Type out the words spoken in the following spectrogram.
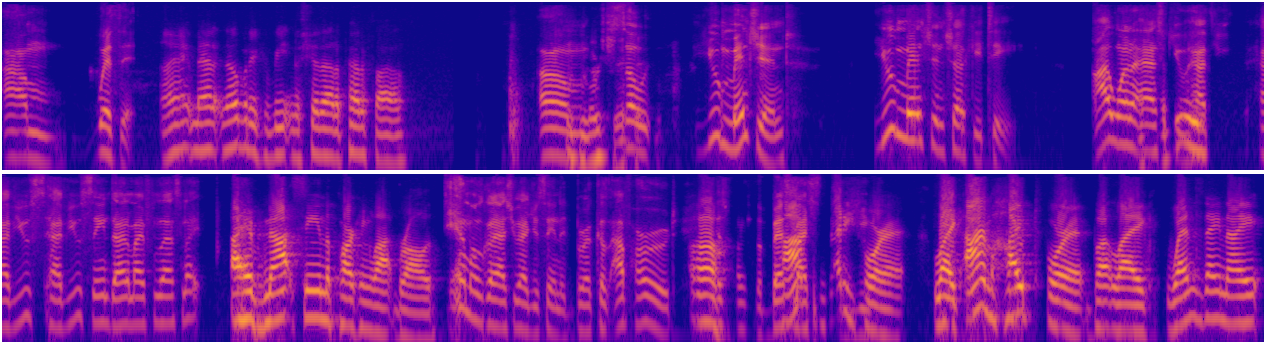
I'm with it. I ain't mad at nobody for beating the shit out of pedophiles. Um, No so you mentioned you mentioned Chucky T. I want to ask you have you have you have you seen Dynamite from last night? I have not seen the parking lot brawl. Damn, I was gonna ask you had you seen it, bro, because I've heard Ugh. it's one of the best I'm matches. ready for it. Like I'm hyped for it, but like Wednesday night,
